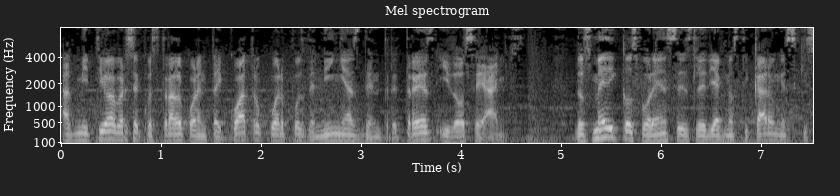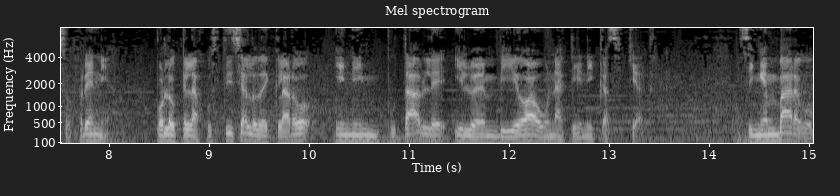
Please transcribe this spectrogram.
admitió haber secuestrado 44 cuerpos de niñas de entre 3 y 12 años. Los médicos forenses le diagnosticaron esquizofrenia, por lo que la justicia lo declaró inimputable y lo envió a una clínica psiquiátrica. Sin embargo,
